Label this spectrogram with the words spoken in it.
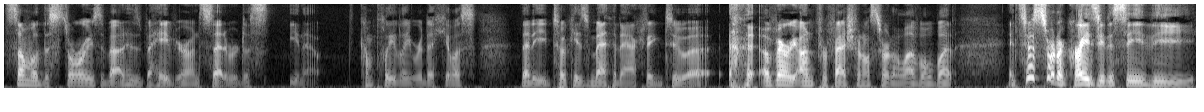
some of the stories about his behavior on set were just, you know, completely ridiculous. That he took his method acting to a a very unprofessional sort of level, but it's just sort of crazy to see the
